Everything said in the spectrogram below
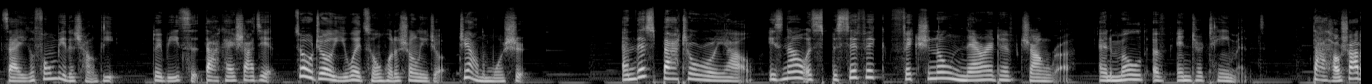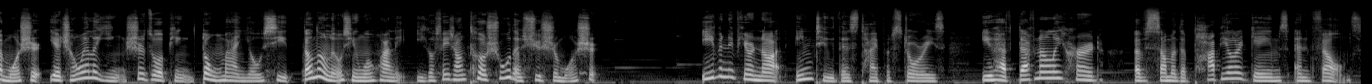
在一个封闭的场地 对彼此大开杀戒，最后只有一位存活的胜利者这样的模式。And this battle royale is now a specific fictional narrative genre and mode of entertainment, 大逃杀的模式也成为了影视作品、动漫、游戏等等流行文化里一个非常特殊的叙事模式。Even if you're not into this type of stories, you have definitely heard of some of the popular games and films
